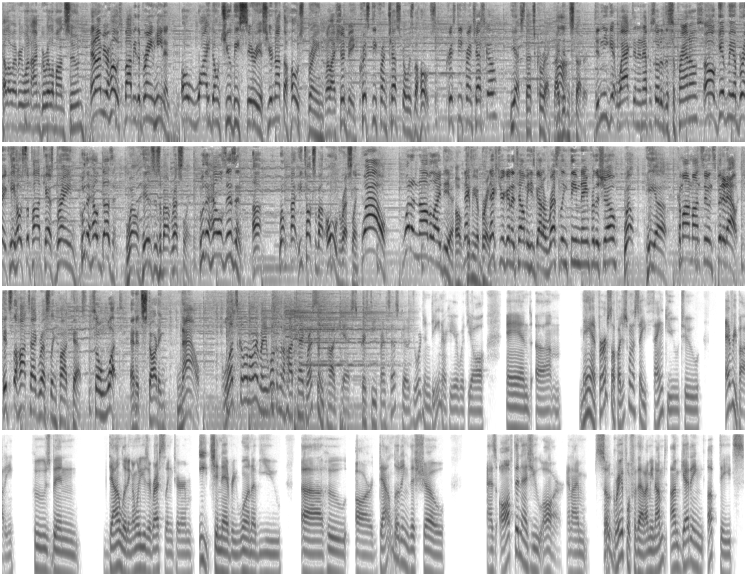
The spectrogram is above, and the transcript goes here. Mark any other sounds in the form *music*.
Hello, everyone. I'm Gorilla Monsoon. And I'm your host, Bobby the Brain Heenan. Oh, why don't you be serious? You're not the host, Brain. Well, I should be. Christy Francesco is the host. Christy Francesco? Yes, that's correct. I didn't stutter. Didn't he get whacked in an episode of The Sopranos? Oh, give me a break. He hosts a podcast, Brain. Who the hell doesn't? Well, his is about wrestling. Who the hell's isn't? Uh, well, uh, he talks about old wrestling. Wow! What a novel idea. Oh, give me a break. Next, you're going to tell me he's got a wrestling theme name for the show? Well, he, uh, Come on, Monsoon, spit it out. it's the Hot Tag Wrestling Podcast, So what? and it's starting now. What's going on, everybody? Welcome to the Hot Tag Wrestling Podcast. Christy Francesco, George, and Dean are here with y'all. And um, man, first off, I just want to say thank you to everybody who's been downloading. I'm going to use a wrestling term. Each and every one of you uh, who are downloading this show as often as you are, and I'm so grateful for that. I mean, I'm I'm getting updates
